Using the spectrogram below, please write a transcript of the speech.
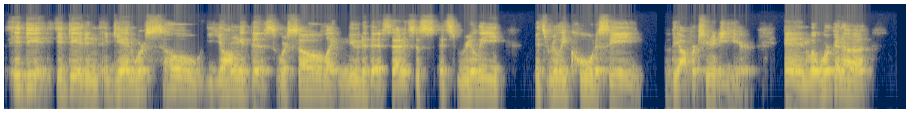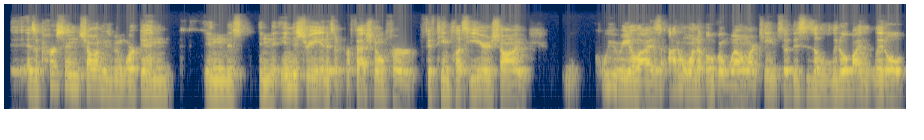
It did. It did. And again, we're so young at this. We're so like new to this that it's just, it's really, it's really cool to see the opportunity here. And what we're going to, as a person, Sean, who's been working in this in the industry and as a professional for 15 plus years, Sean, we realize I don't want to overwhelm our team. So this is a little by little,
